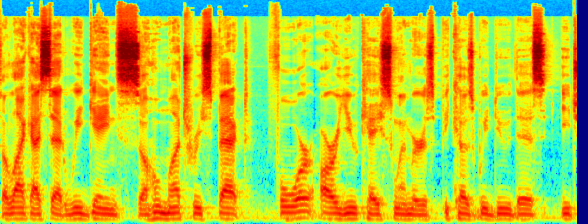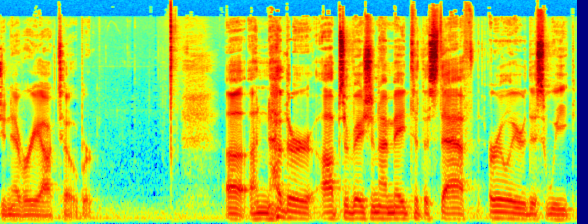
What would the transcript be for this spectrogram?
So, like I said, we gain so much respect for our UK swimmers because we do this each and every October. Uh, another observation I made to the staff earlier this week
